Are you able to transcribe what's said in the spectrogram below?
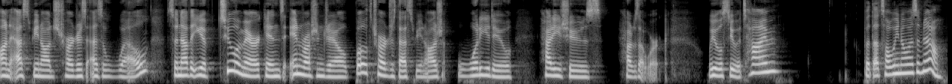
on espionage charges as well. So now that you have two Americans in Russian jail, both charged with espionage, what do you do? How do you choose? How does that work? We will see with time, but that's all we know as of now.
